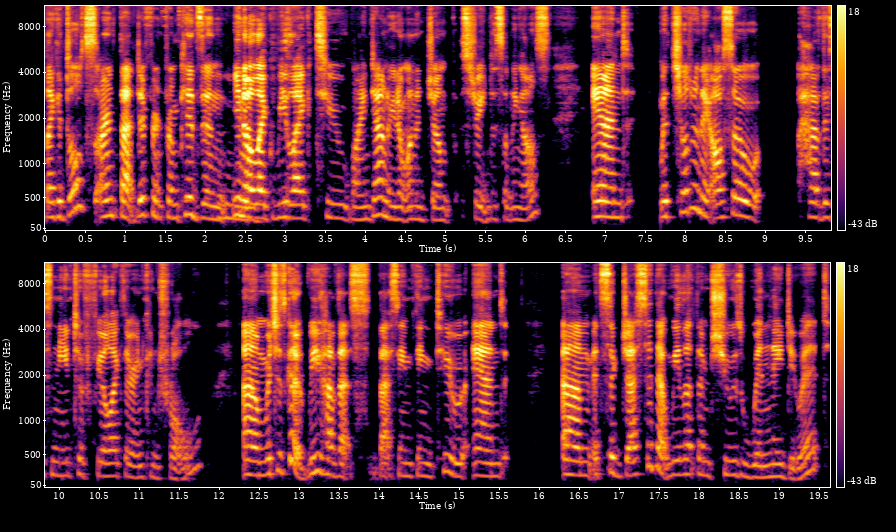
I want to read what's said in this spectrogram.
Like adults aren't that different from kids, and you know, Mhm. like we like to wind down. We don't want to jump straight into something else. And with children, they also have this need to feel like they're in control, um, which is good. We have that that same thing too, and um, it's suggested that we let them choose when they do it.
